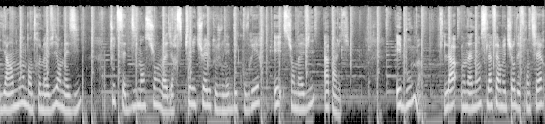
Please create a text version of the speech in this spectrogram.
Il y a un monde entre ma vie en Asie, toute cette dimension, on va dire, spirituelle que je venais de découvrir, et sur ma vie à Paris. Et boum, là, on annonce la fermeture des frontières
